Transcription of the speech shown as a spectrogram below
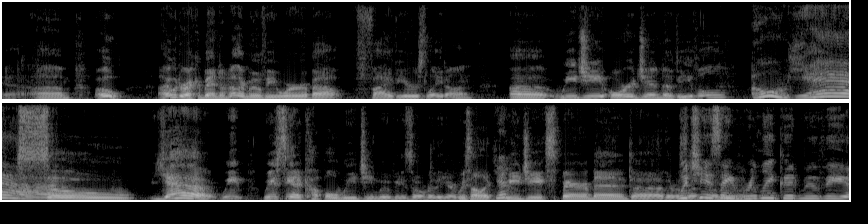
yeah. Um. Oh, I would recommend another movie we're about five years late on. Uh, Ouija: Origin of Evil. Oh yeah. So yeah, we we've seen a couple Ouija movies over the year. We saw like Yeah. Ouija Experiment. Uh, there was which is a one. really good movie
